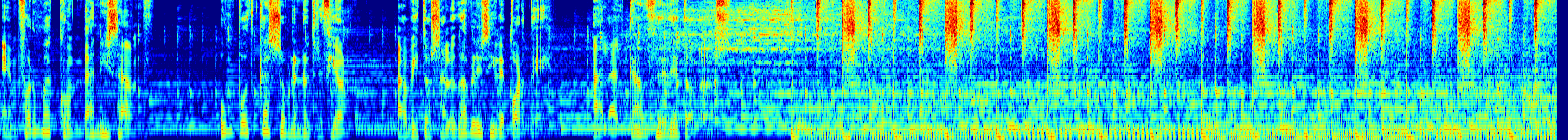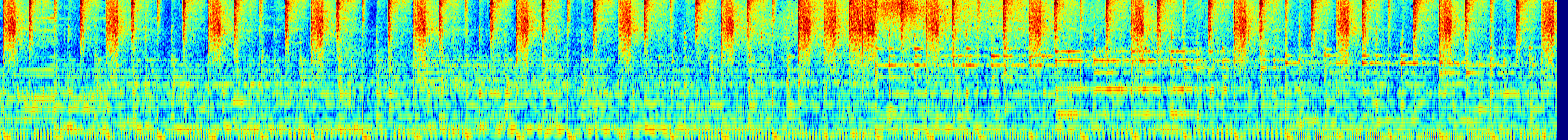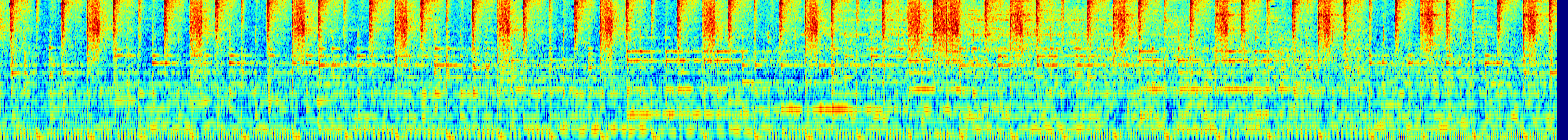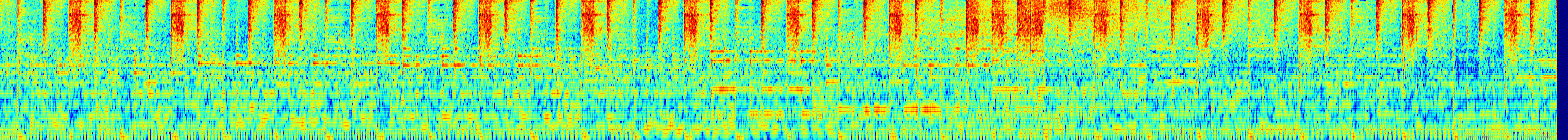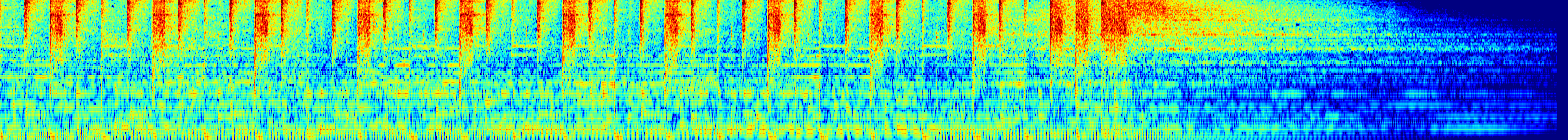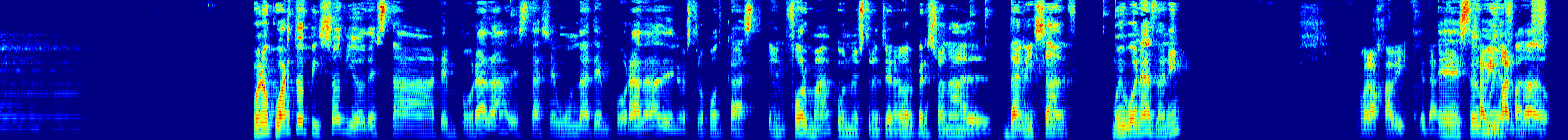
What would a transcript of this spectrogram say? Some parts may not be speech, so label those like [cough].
En forma con Dani Sanz. Un podcast sobre nutrición, hábitos saludables y deporte, al alcance de todos. Cuarto episodio de esta temporada, de esta segunda temporada de nuestro podcast En Forma, con nuestro entrenador personal, Dani Sanz. Muy buenas, Dani. Hola, Javi, ¿qué tal? Eh, estoy muy enfadado.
